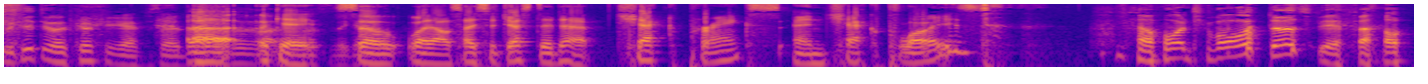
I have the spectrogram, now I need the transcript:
We did do a cooking episode. Uh, was about okay, so what else? I suggested uh, check pranks and check ploys. now, what, what would those be about?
